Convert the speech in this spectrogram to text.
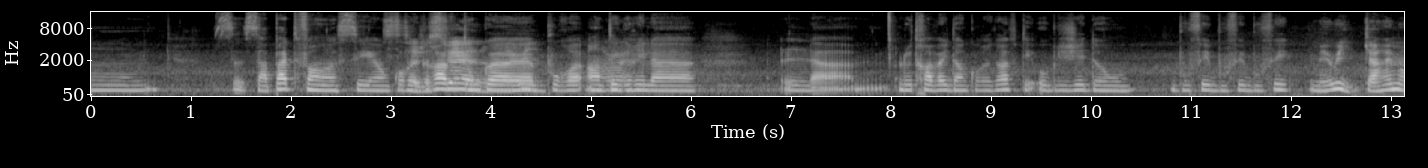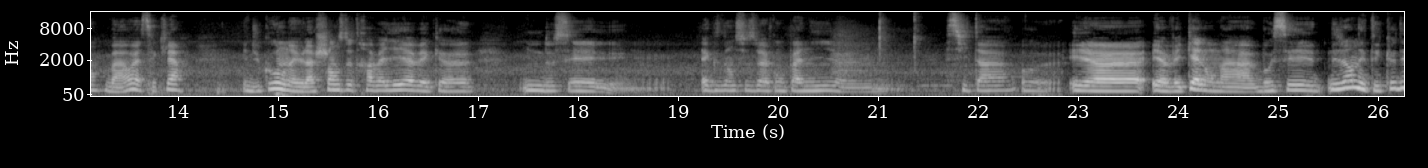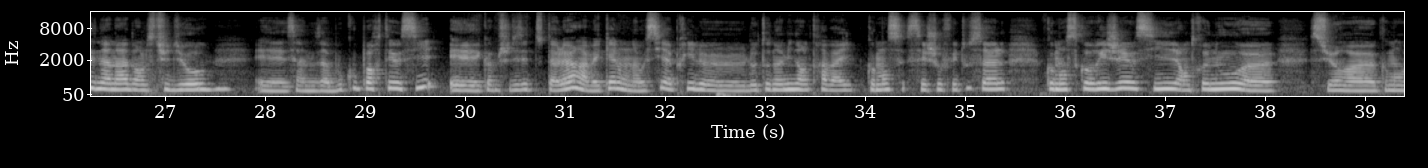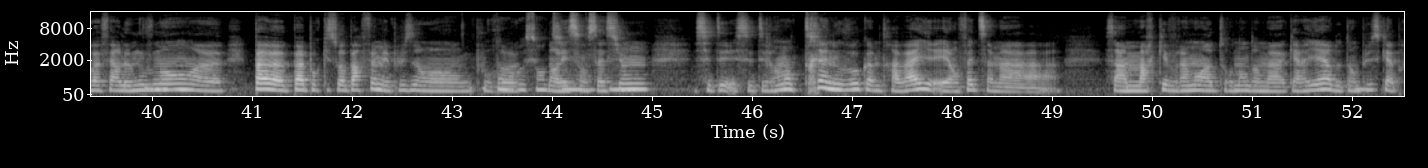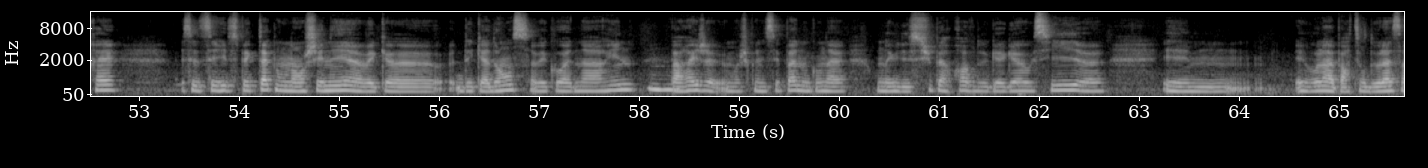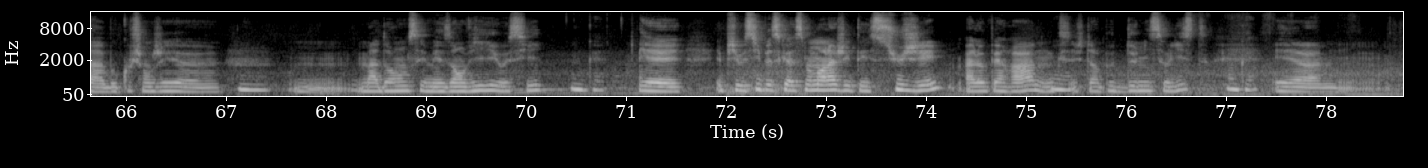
sa- pas enfin c'est un chorégraphe donc euh, pour euh, intégrer la, la le travail d'un chorégraphe tu es obligé de bouffer bouffer bouffer mais oui carrément bah ouais c'est clair et du coup on a eu la chance de travailler avec euh, une de ces ex-danseuses de la compagnie Sita et, et, avec elle on a bossé déjà on n'était que des nanas dans le studio mhm. Et ça nous a beaucoup porté aussi. Et comme je te disais tout à l'heure, avec elle, on a aussi appris l'autonomie dans le travail. Comment s'échauffer tout seul, comment se corriger aussi entre nous euh, sur euh, comment on va faire le mouvement. Mhm. Euh, pas, pas pour qu'il soit parfait, mais plus dans, pour, dans, les sensations. Mhm. C'était vraiment très nouveau comme travail. Et en fait, ça m'a ça a marqué vraiment un tournant dans ma carrière. D'autant plus qu'après cette série de spectacles, on a enchaîné avec euh, des cadences, avec Oadna Harin. Mhm. Pareil, moi je connaissais pas, donc on a, on a eu des super profs de gaga aussi. Euh, et, et, voilà, à partir de là, ça a beaucoup changé euh, mhm. ma danse et mes envies aussi. Et, et, puis aussi parce qu'à ce moment-là, j'étais sujet à l'opéra, donc j'étais un peu demi-soliste. Et,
